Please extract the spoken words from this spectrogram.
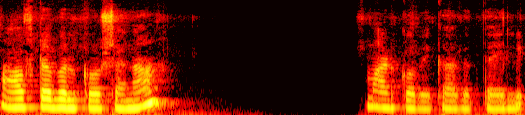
ಹಾಫ್ ಡಬಲ್ ಕ್ರೋಶನ ಮಾಡ್ಕೋಬೇಕಾಗತ್ತೆ ಇಲ್ಲಿ.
